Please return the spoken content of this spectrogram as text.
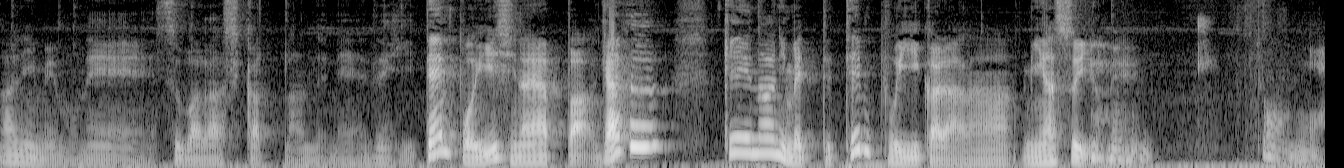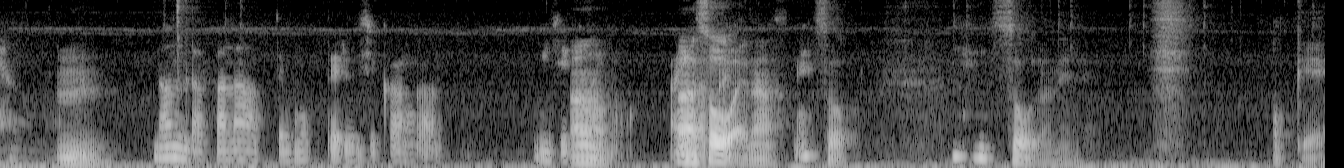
アニメもね、素晴らしかったんでね、ぜひ。テンポいいしな、やっぱ。ギャグ系のアニメってテンポいいからな、見やすいよね。そうねうん。なんだかなって思ってる時間が短いうんのあ、そうやなそう。そうだね。OK。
